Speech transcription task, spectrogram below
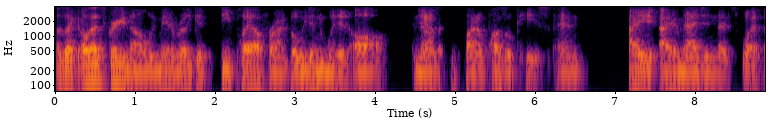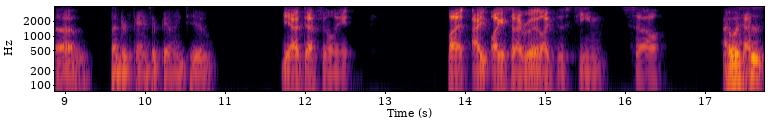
I was like, oh, that's great and all. We made a really good deep playoff run, but we didn't win it all. And that Yeah. was like the final puzzle piece. And I I imagine that's what uh Thunder fans are feeling too. Yeah, definitely. But I, like I said, I really like this team. So I was su-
